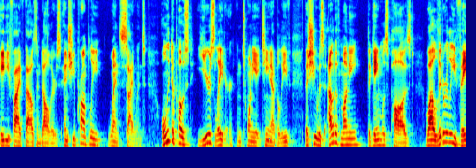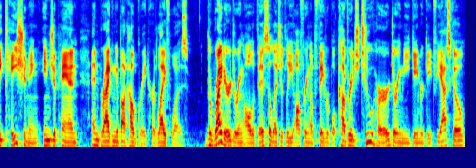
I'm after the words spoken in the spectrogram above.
$85,000, and she promptly went silent, only to post years later, in 2018, I believe, that she was out of money, the game was paused, while literally vacationing in Japan and bragging about how great her life was. The writer, during all of this, allegedly offering up favorable coverage to her during the Gamergate fiasco,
